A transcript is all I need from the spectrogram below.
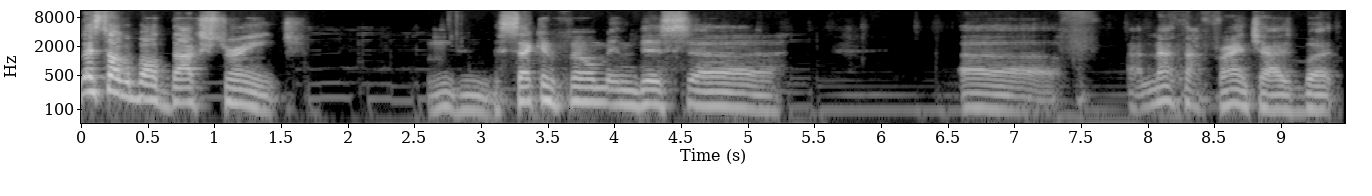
let's talk about Doc Strange, Mhm. the second film in this uh uh uh, not not franchise, but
